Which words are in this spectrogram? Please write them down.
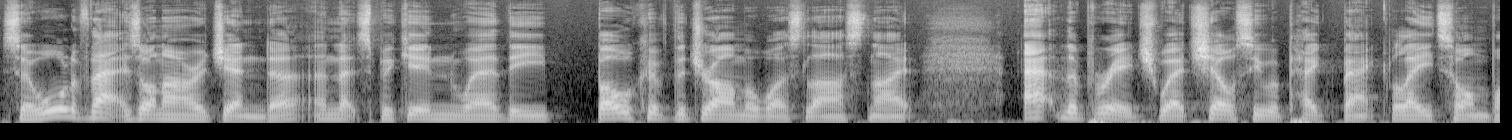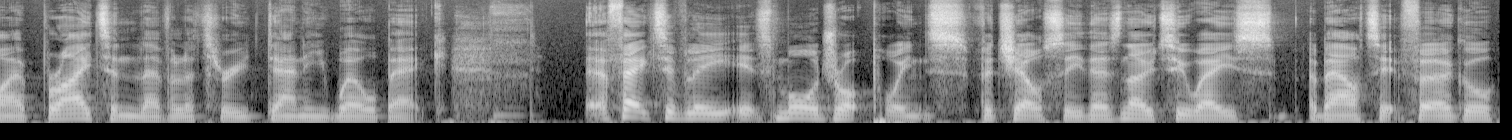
So all of that is on our agenda, and let's begin where the bulk of the drama was last night at the bridge, where Chelsea were pegged back late on by a Brighton leveller through Danny Welbeck. Effectively, it's more drop points for Chelsea. There's no two ways about it, Fergal.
